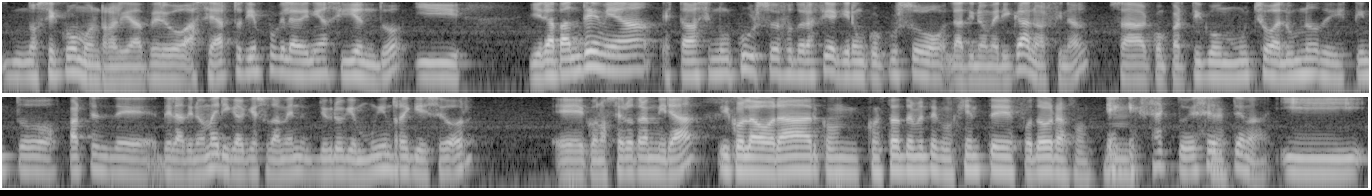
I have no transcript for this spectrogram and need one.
no sé cómo en realidad, pero hace harto tiempo que la venía siguiendo y, y era pandemia, estaba haciendo un curso de fotografía que era un concurso latinoamericano al final. O sea, compartí con muchos alumnos de distintas partes de, de Latinoamérica, que eso también yo creo que es muy enriquecedor. Eh, conocer otras miradas. Y colaborar con, constantemente con gente fotógrafo. E, mm. Exacto, ese es el tema. Y,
